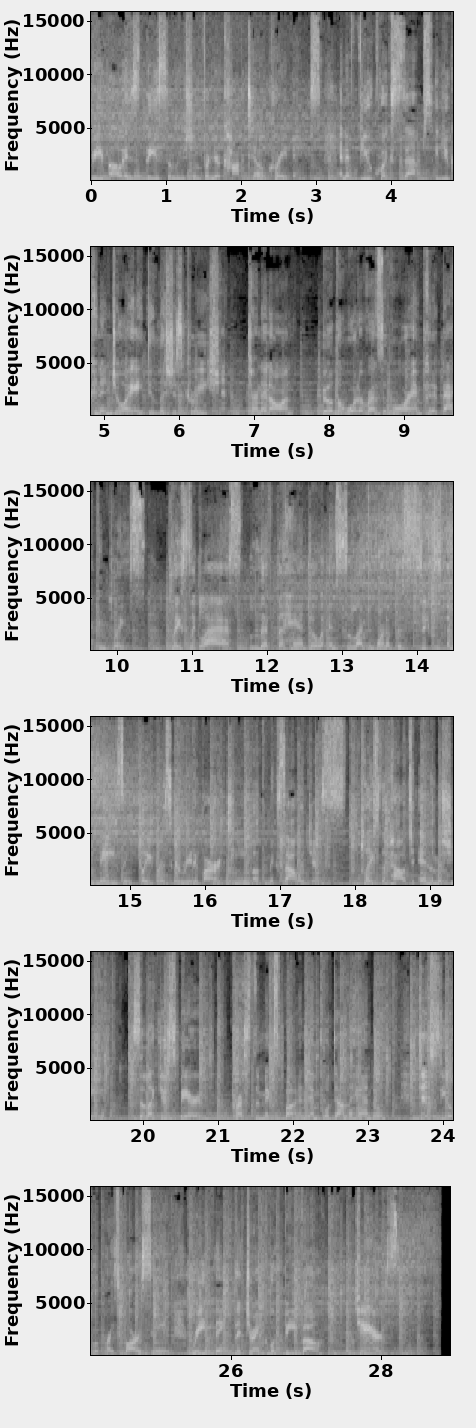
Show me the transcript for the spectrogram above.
Bibo is the solution for your cocktail cravings. In a few quick steps, you can enjoy a delicious creation. Turn it on, fill the water reservoir, and put it back in place. Place the glass, lift the handle, and select one of the six amazing flavors created by our team of mixologists. Place the pouch in the machine, select your spirit, press the mix button, and pull down the handle. Ditch the overpriced bar scene. Rethink the drink with Bibo. Cheers!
